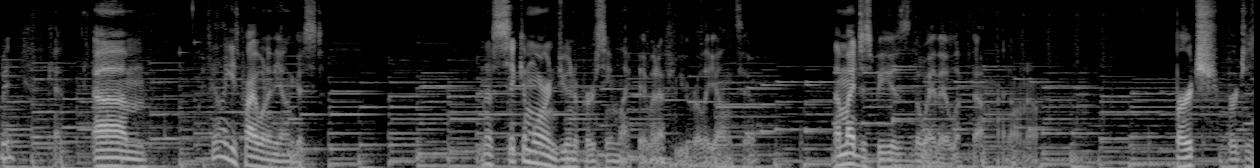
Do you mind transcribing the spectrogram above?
the. Okay. Um, I feel like he's probably one of the youngest. I know Sycamore and Juniper seem like they would have to be really young too. That might just be because of the way they looked up. I don't know. Birch, Birch is.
